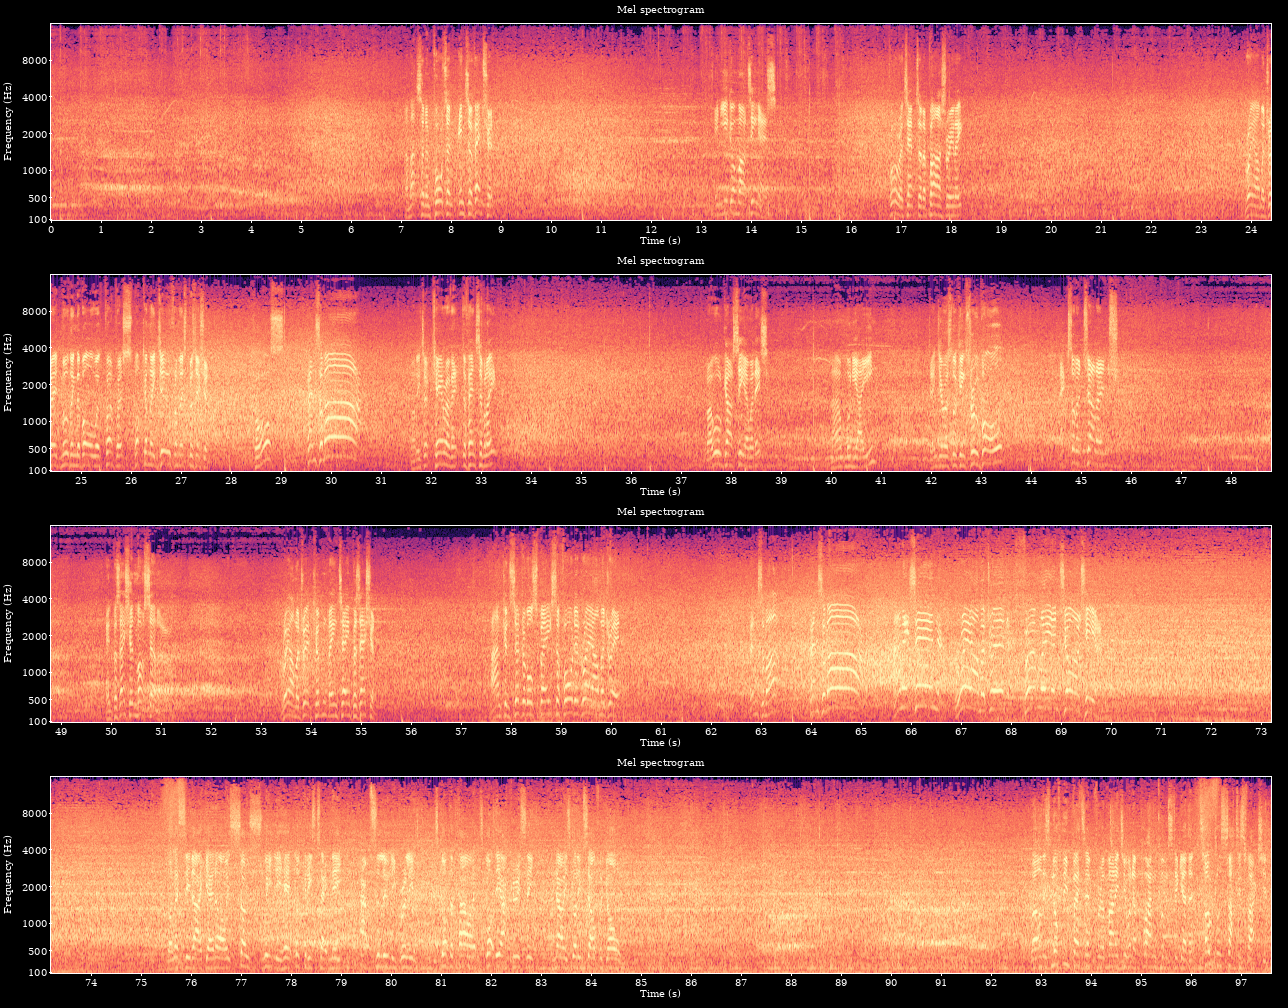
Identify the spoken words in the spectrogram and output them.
And that's an important intervention. Inigo Martinez. Poor attempt at a pass, really. Real Madrid moving the ball with purpose. What can they do from this position? Kroos. Benzema! Well, he took care of it defensively. Raul Garcia with it. Now Muniain. Dangerous looking through ball. Excellent challenge. In possession, Marcelo. Real Madrid couldn't maintain possession. And considerable space afforded Real Madrid. Benzema. Benzema! And it's in! Real Madrid firmly in charge here. Well, let's see that again. Oh, it's so sweetly hit. Look at his technique. Absolutely brilliant. He's got the power, he's got the accuracy, and now he's got himself a goal. Well, there's nothing better for a manager when a plan comes together. Total satisfaction.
